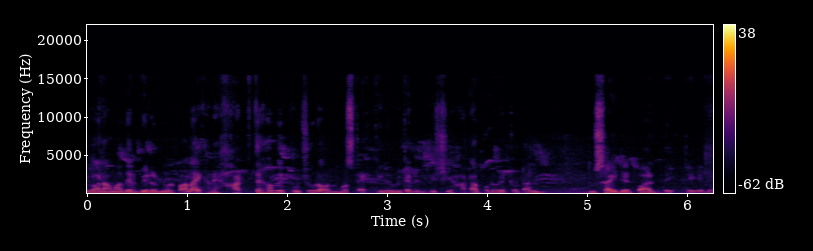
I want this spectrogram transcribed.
এবার আমাদের বেরোনোর পালা, এখানে হাঁটতে হবে প্রচুর অলমোস্ট এক কিলোমিটারের বেশি হাঁটা পড়বে টোটাল দু সাইডের পার্ক দেখতে গেলে।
